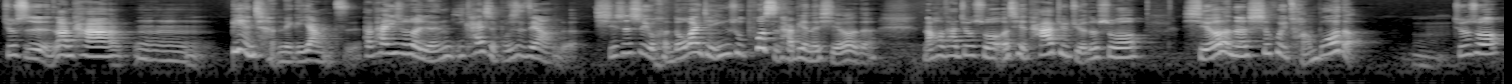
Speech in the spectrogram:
就是让他嗯变成那个样子。他他意思说，人一开始不是这样的，其实是有很多外界因素迫使他变得邪恶的。然后他就说，而且他就觉得说，邪恶呢是会传播的，嗯，就是说。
